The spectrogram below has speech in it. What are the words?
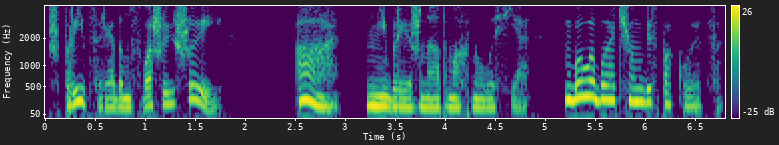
Шприц рядом с вашей шеей». «А!» — небрежно отмахнулась я. «Было бы о чем беспокоиться».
